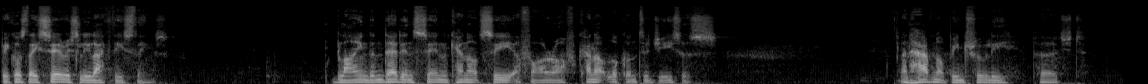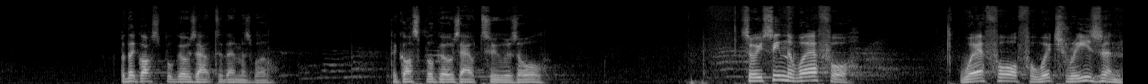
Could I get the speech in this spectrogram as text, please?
because they seriously lack these things. Blind and dead in sin cannot see afar off, cannot look unto Jesus, and have not been truly purged. But the gospel goes out to them as well. The gospel goes out to us all. So we've seen the wherefore. Wherefore, for which reason?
